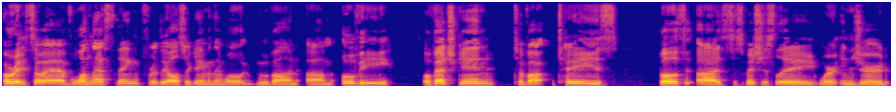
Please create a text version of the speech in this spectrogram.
all right. So I have one last thing for the All Star game, and then we'll move on. Um, Ovi, Ovechkin, Taze, both uh, suspiciously were injured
